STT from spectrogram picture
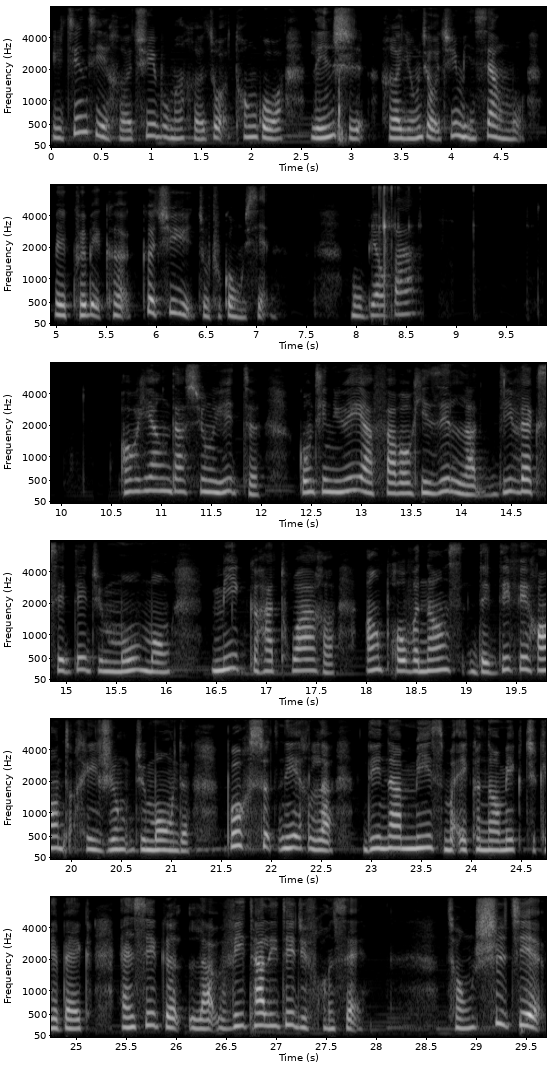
与经济和区域部门合作，通过临时和永久居民项目，为魁北克各区域做出贡献。目标八。 Orientation 8. Continuer à favoriser la diversité du mouvement migratoire en provenance des différentes régions du monde pour soutenir le dynamisme économique du Québec ainsi que la vitalité du français. 从世界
